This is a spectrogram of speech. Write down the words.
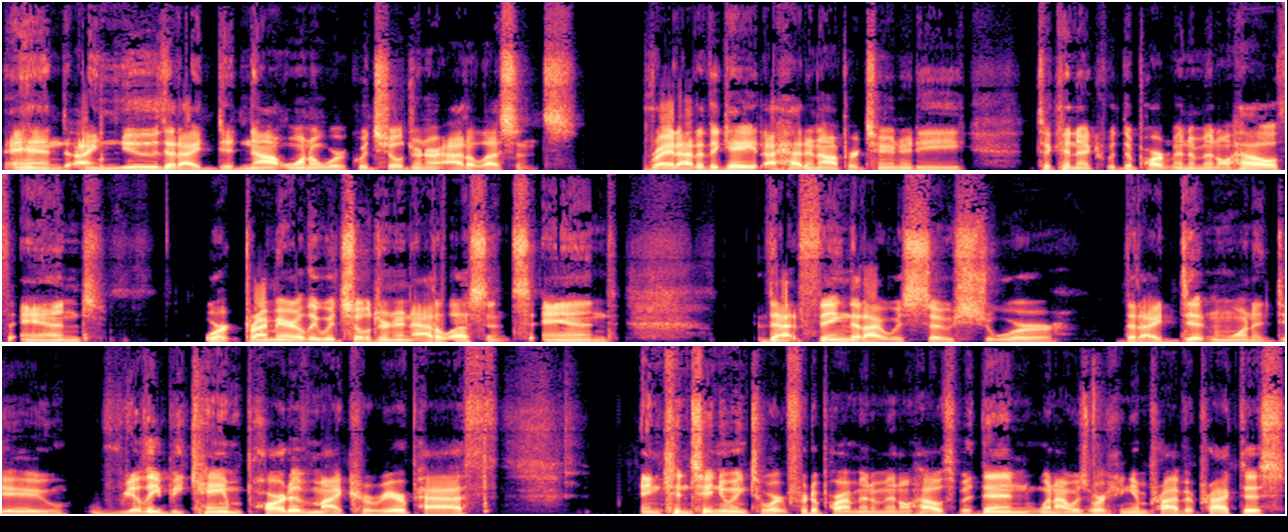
And I knew that I did not want to work with children or adolescents. Right out of the gate, I had an opportunity to connect with Department of Mental Health and work primarily with children and adolescents. And that thing that I was so sure that I didn't want to do really became part of my career path in continuing to work for Department of Mental Health. But then when I was working in private practice,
